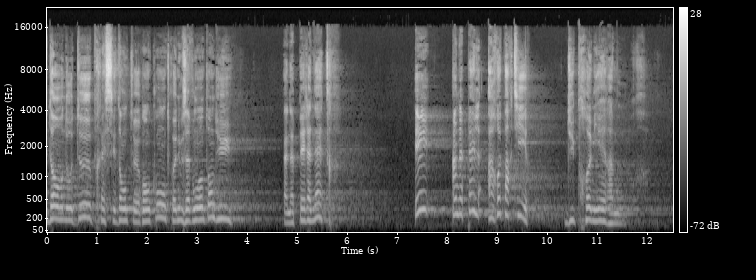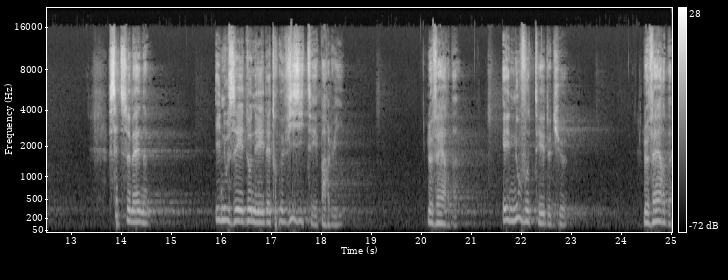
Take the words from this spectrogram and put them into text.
dans nos deux précédentes rencontres, nous avons entendu un appel à naître et un appel à repartir du premier amour. Cette semaine, il nous est donné d'être visités par lui. Le Verbe est nouveauté de Dieu. Le Verbe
